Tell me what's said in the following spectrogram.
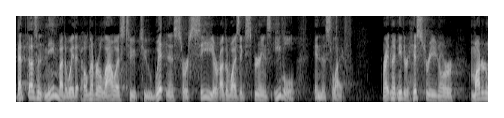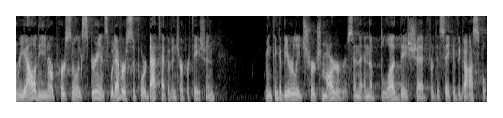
That doesn't mean, by the way, that he'll never allow us to, to witness or see or otherwise experience evil in this life. Right? Neither history nor modern reality nor personal experience would ever support that type of interpretation. I mean, think of the early church martyrs and the, and the blood they shed for the sake of the gospel.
